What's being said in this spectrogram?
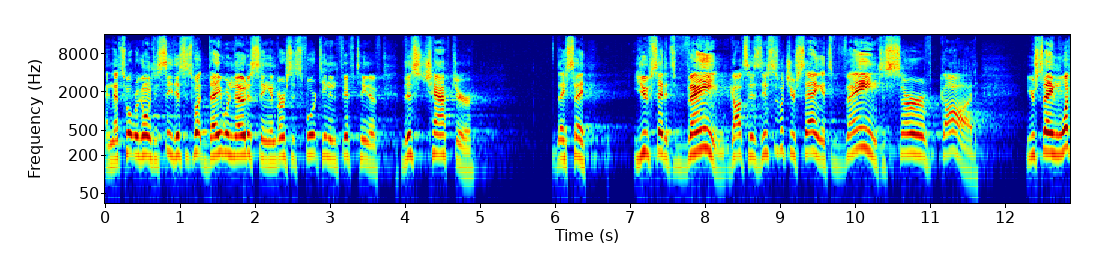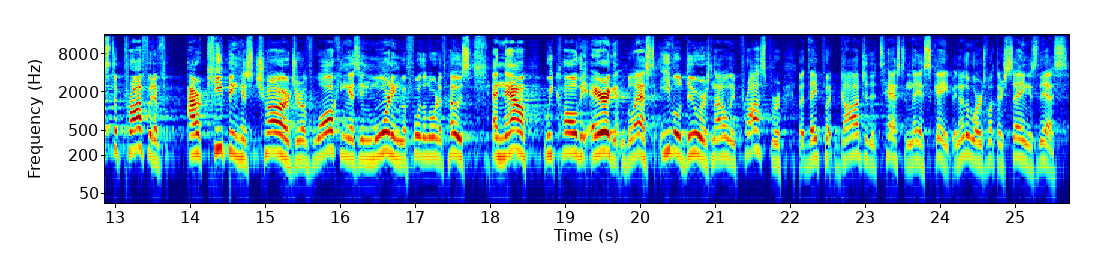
And that's what we're going to see. This is what they were noticing in verses 14 and 15 of this chapter. They say, You've said it's vain. God says, This is what you're saying. It's vain to serve God. You're saying, What's the profit of our keeping his charge or of walking as in mourning before the Lord of hosts? And now we call the arrogant blessed. Evildoers not only prosper, but they put God to the test and they escape. In other words, what they're saying is this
